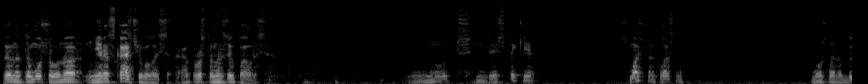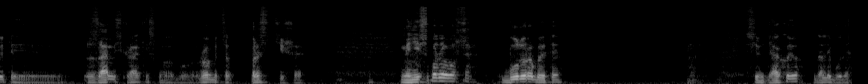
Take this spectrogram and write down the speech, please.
Певно, тому що воно не розкачувалося, а просто насипалося. Ну, десь таке. Смачно, класно. Можна робити замість краківського, бо робиться простіше. Мені сподобався. Буду робити. Всім дякую, далі буде.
